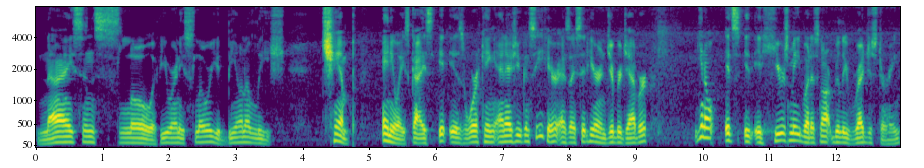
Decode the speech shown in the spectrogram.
Nice and slow. If you were any slower, you'd be on a leash. Chimp. Anyways, guys, it is working. And as you can see here, as I sit here and jibber jabber, you know, it's it, it hears me, but it's not really registering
